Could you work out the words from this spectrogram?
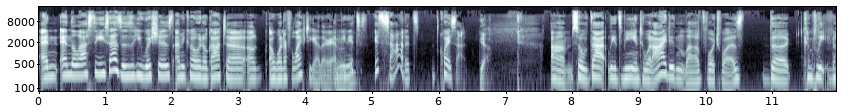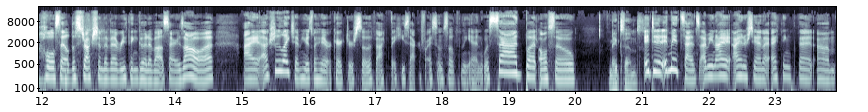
And and the last thing he says is he wishes Emiko and Ogata a, a wonderful life together. I mean, it's it's sad. It's it's quite sad. Yeah, Um, so that leads me into what I didn't love, which was the complete and wholesale destruction of everything good about Serizawa. I actually liked him. He was my favorite character. So the fact that he sacrificed himself in the end was sad, but also made sense. it did. It made sense. I mean, I, I understand. I, I think that um,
